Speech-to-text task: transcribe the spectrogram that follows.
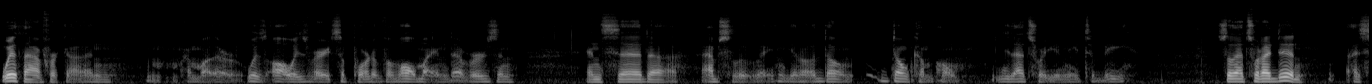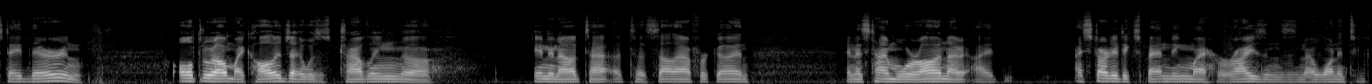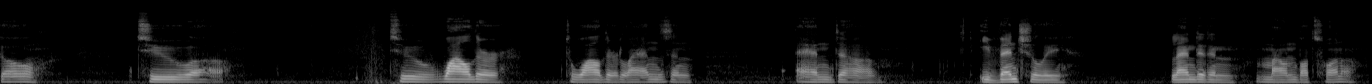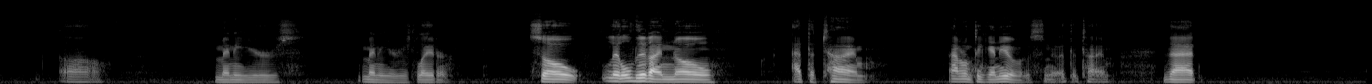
with Africa, and my mother was always very supportive of all my endeavors, and and said, uh, absolutely, you know, don't don't come home. That's where you need to be. So that's what I did. I stayed there, and all throughout my college, I was traveling uh, in and out to, to South Africa, and and as time wore on, I, I, I started expanding my horizons, and I wanted to go to uh, to wilder to wilder lands, and and uh, eventually landed in Maun Botswana. Uh, many years, many years later. So little did I know at the time I don't think any of us knew at the time that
